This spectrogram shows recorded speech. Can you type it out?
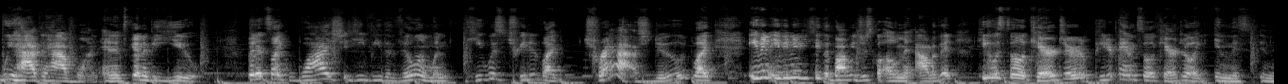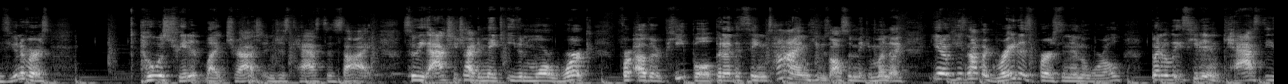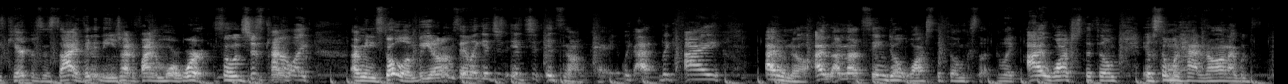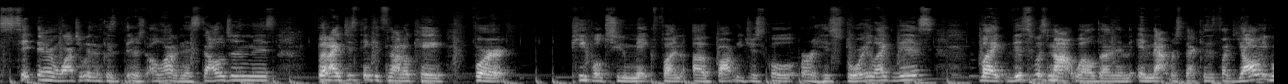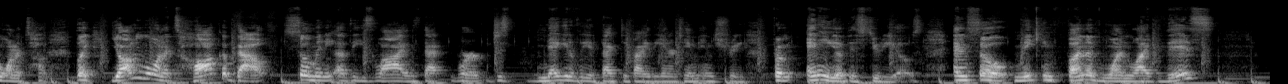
we had to have one and it's gonna be you. But it's like, why should he be the villain when he was treated like trash, dude? Like, even even if you take the Bobby Driscoll element out of it, he was still a character. Peter Pan is still a character, like in this in this universe who was treated like trash and just cast aside. So he actually tried to make even more work for other people, but at the same time, he was also making money. Like, you know, he's not the greatest person in the world, but at least he didn't cast these characters aside. If anything, he tried to find more work. So it's just kind of like, I mean, he stole them, but you know what I'm saying? Like, it's just, it's, just, it's not okay. Like, I, like, I, I don't know. I'm, I'm not saying don't watch the film because, like, like, I watched the film. If someone had it on, I would sit there and watch it with them because there's a lot of nostalgia in this. But I just think it's not okay for people to make fun of Bobby Driscoll or his story like this. Like this was not well done in, in that respect because it's like y'all don't even want to talk like y'all don't even want to talk about so many of these lives that were just negatively affected by the entertainment industry from any of the studios. And so making fun of one like this,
